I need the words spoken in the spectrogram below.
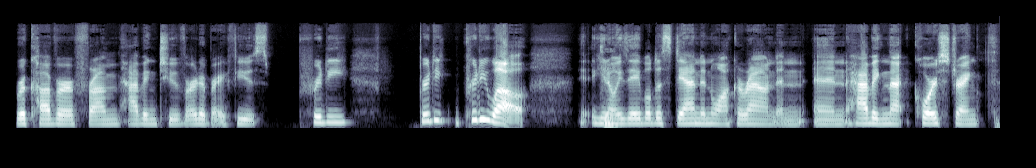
recover from having two vertebrae fused pretty pretty pretty well. You know he's able to stand and walk around and and having that core strength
